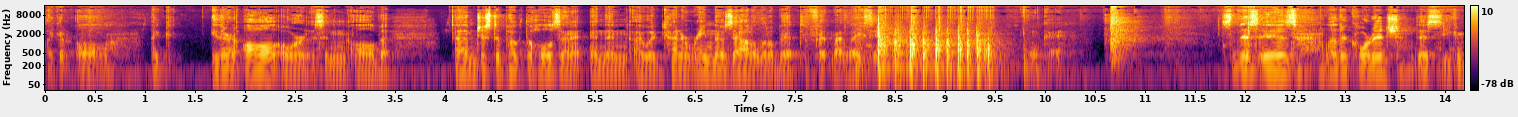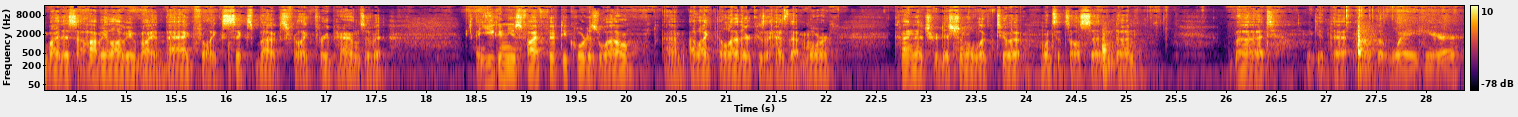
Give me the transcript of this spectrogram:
like an awl, like either an awl or it's an awl, but um, just to poke the holes in it. And then I would kind of ream those out a little bit to fit my lacing. Okay. So this is leather cordage. This You can buy this at Hobby Lobby and buy a bag for like six bucks for like three pounds of it. You can use 550 cord as well. Um, I like the leather because it has that more kind of traditional look to it once it's all said and done. But get that out of the way here.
